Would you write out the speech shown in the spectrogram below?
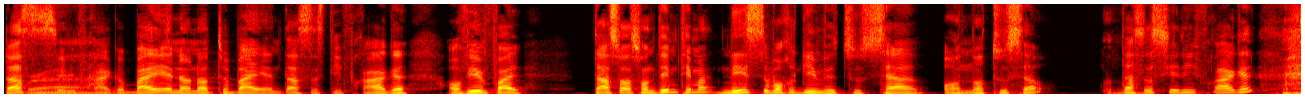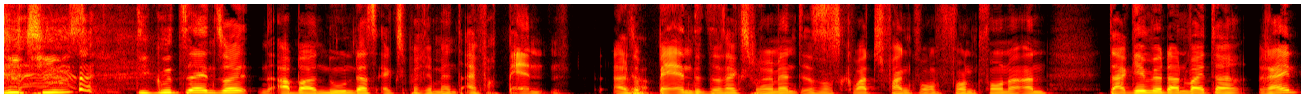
das ist hier die Bruh. Frage. Buy-in or not to buy-in, das ist die Frage. Auf jeden Fall, das war's von dem Thema. Nächste Woche gehen wir zu sell or not to sell. Das ist hier die Frage. Die Teams, die gut sein sollten, aber nun das Experiment einfach beenden. Also Ja. beendet das Experiment, es ist Quatsch, fangt von, von vorne an. Da gehen wir dann weiter rein.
